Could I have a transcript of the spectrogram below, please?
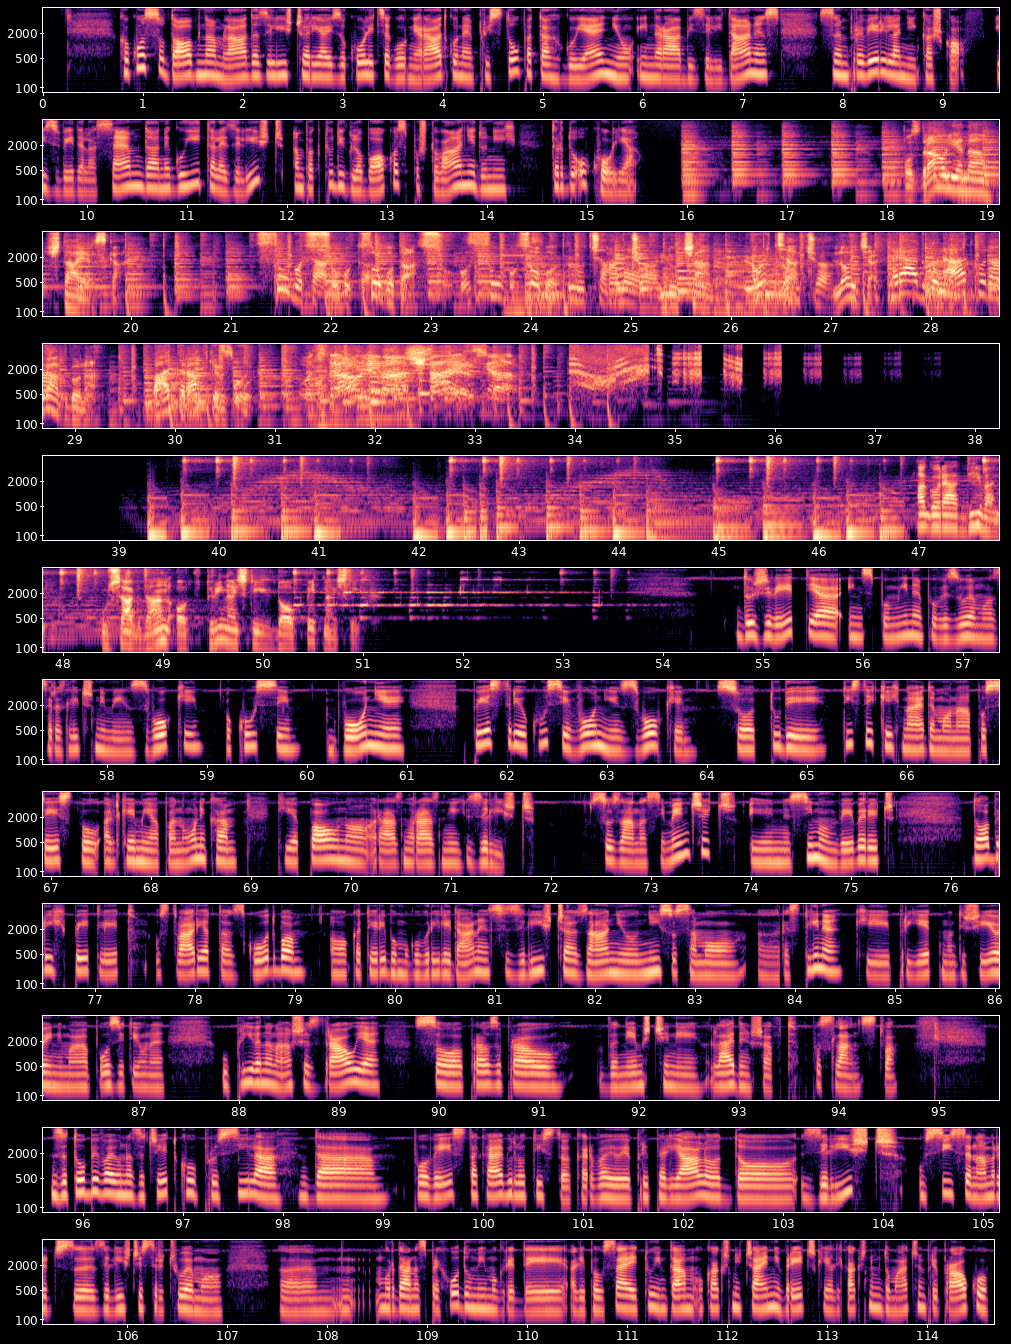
Kako sodobna mlada zeliščarja iz okolice Gornje Radgone pristopata h gojenju in rabi zeli danes, sem preverila Nika Škof. Izvedela sem, da ne gojita le zelišč, ampak tudi globoko spoštovanje do njih ter do okolja. Pozdravljena Štajerska. Sobota. Sobota. Sobot. Lučane. Lučane. Lojčak. Lojčak. Radgona. Radgona. Radgona. Bad Radkersburg. Pozdravljena Štajerska. Agora Divan. Vsak dan od 13 do 15. Doživetja in spomine povezujemo z različnimi zvoki, okusi, vonji. Pestri okusi, vonji, zvoki so tudi tisti, ki jih najdemo na posestvu Alchemia Pannonica, ki je polno raznoraznih zelišč. Suzana Simenčič in Simon Veberič dobrih pet let ustvarjata zgodbo, o kateri bomo govorili danes. Zelišča zanju niso samo, rastline, ki prijetno dišijo in imajo pozitivne vplive na naše zdravje, so pravzaprav v nemščini Leidenschaft, poslanstvo. Zato bi vaju na začetku prosila, da povesta, kaj je bilo tisto, kar vaju je pripeljalo do zelišč. Vsi se namreč z zelišči srečujemo, morda na sprehodu mimogrede ali pa vsaj tu in tam v kakšni čajni vrečki ali kakšnem domačem pripravku.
